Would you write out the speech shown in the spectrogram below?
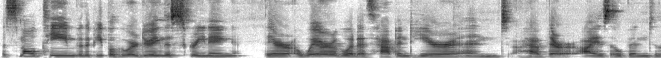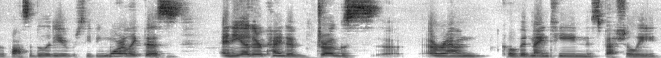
a small team for the people who are doing this screening. They're aware of what has happened here and have their eyes open to the possibility of receiving more like this. Any other kind of drugs uh, around COVID nineteen, especially,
